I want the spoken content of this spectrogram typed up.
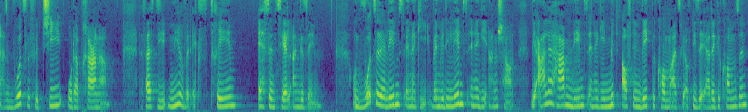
also Wurzel für Chi oder Prana. Das heißt, die Niere wird extrem essentiell angesehen. Und Wurzel der Lebensenergie, wenn wir die Lebensenergie anschauen, wir alle haben Lebensenergie mit auf den Weg bekommen, als wir auf diese Erde gekommen sind.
